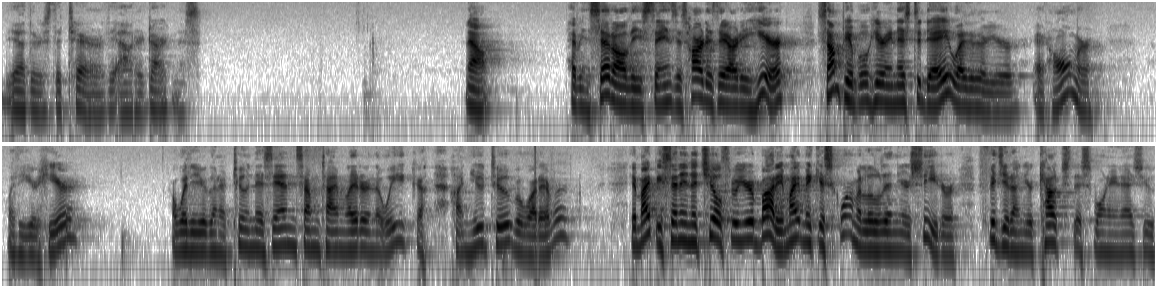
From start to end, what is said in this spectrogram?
the other is the terror of the outer darkness. Now, having said all these things, as hard as they are to hear, some people hearing this today, whether you're at home or whether you're here or whether you're going to tune this in sometime later in the week uh, on YouTube or whatever. It might be sending a chill through your body. It might make you squirm a little in your seat or fidget on your couch this morning as you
